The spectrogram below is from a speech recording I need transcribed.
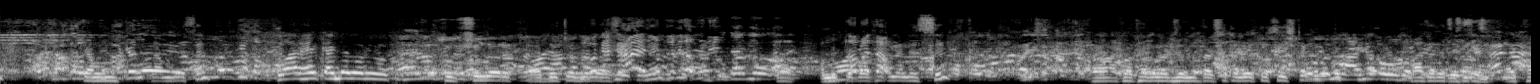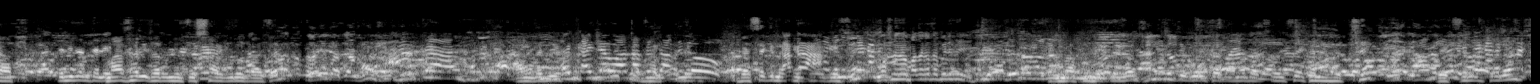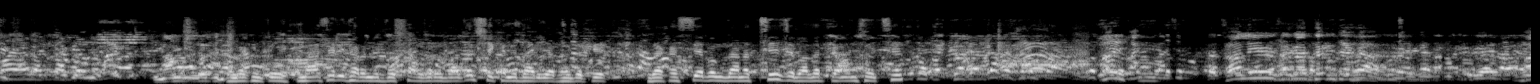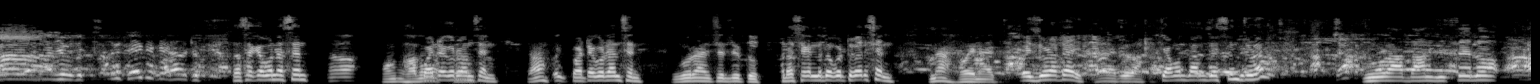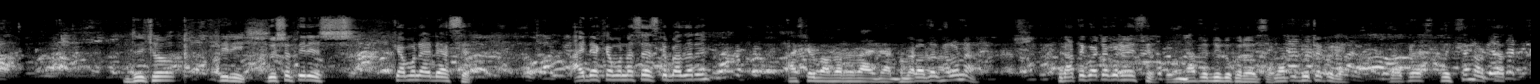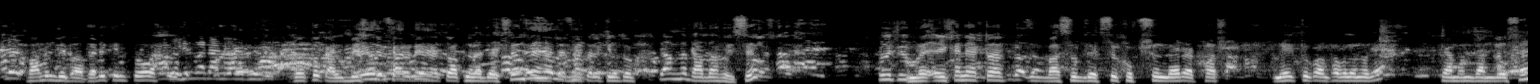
কেমন দাম দিয়েছেন খুব সুন্দর দুটো আছে এখানে। আমি একটু কথা বলে নিচ্ছি। কথা বলার জন্য তার সাথে একটু চেষ্টা করব। বাজারে দেখছেন অর্থাৎ মাঝারি ধরনের যে সারগুলোর বাজার আমদানি বেচে কিনা কিন্তু গেছে। আমরা আপনাদেরকে বলছিলাম যে গরুটা দামাদার চলছে এখানে হচ্ছে। দেখছেন আপনারা? আমরা কিন্তু মাঝারি ধরনের যে বাজার সেখানে দাঁড়িয়ে আপনাদেরকে দেখাচ্ছি এবং জানাচ্ছি যে বাজার কেমন চলছে। চাচা কেমন আছেন? কয়টা করে আনছেন? হ্যাঁ? কয়টা করে আনছেন? গরু আনছে দুটো। রসগোল্লা তো করতে পারছেন? না হয় না। ওই জোড়াটাই? কেমন দাম দিয়েছেন জোড়া? জোড়া দাম দিচ্ছে এলো দুইশো তিরিশ। দুশো তিরিশ। কেমন আইডিয়া আছে? আইডিয়া কেমন আছে আজকে বাজারে? আজকের বাজারের আইডিয়া বাজার ভালো না? রাতে কয়টা করে হয়েছে? রাতে দুটো করে হয়েছে। রাতে দুটো করে। দেখছেন অর্থাৎ কিন্তু গতকাল বৃষ্টির কারণে হয়তো আপনারা দেখছেন যে ভিতরে কিন্তু কাদা হয়েছে। আমরা একটা বাসুক দেখছি, খুব সুন্দর। আমি একটু কথা বলে নেব, কেমন দাম দিয়েছে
